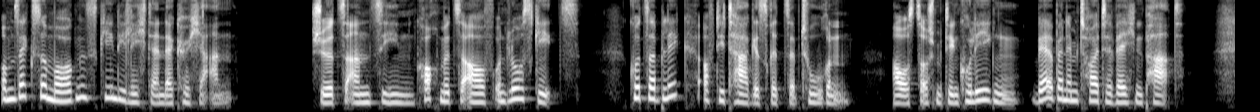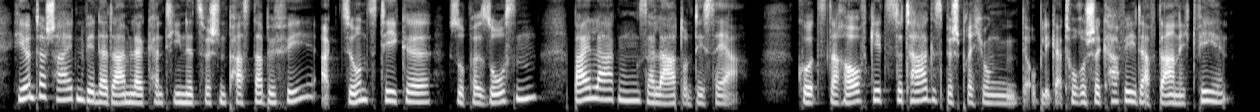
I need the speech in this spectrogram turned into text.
Um 6 Uhr morgens gehen die Lichter in der Küche an. Schürze anziehen, Kochmütze auf und los geht's. Kurzer Blick auf die Tagesrezepturen. Austausch mit den Kollegen. Wer übernimmt heute welchen Part? Hier unterscheiden wir in der Daimler-Kantine zwischen Pasta-Buffet, Aktionstheke, Suppe, Soßen, Beilagen, Salat und Dessert. Kurz darauf geht's zur Tagesbesprechung. Der obligatorische Kaffee darf da nicht fehlen.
